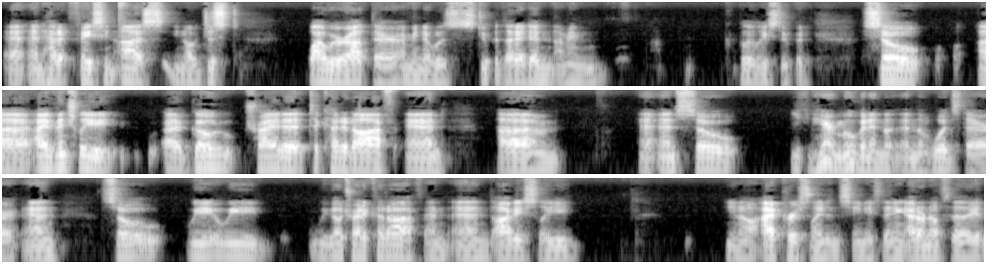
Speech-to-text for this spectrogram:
and, and had it facing us, you know, just while we were out there. I mean, it was stupid that I didn't. I mean, completely stupid. So uh, I eventually uh, go try to, to cut it off, and um, and, and so you can hear it moving in the in the woods there, and so we we we go try to cut off, and and obviously you know, I personally didn't see anything. I don't know if the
